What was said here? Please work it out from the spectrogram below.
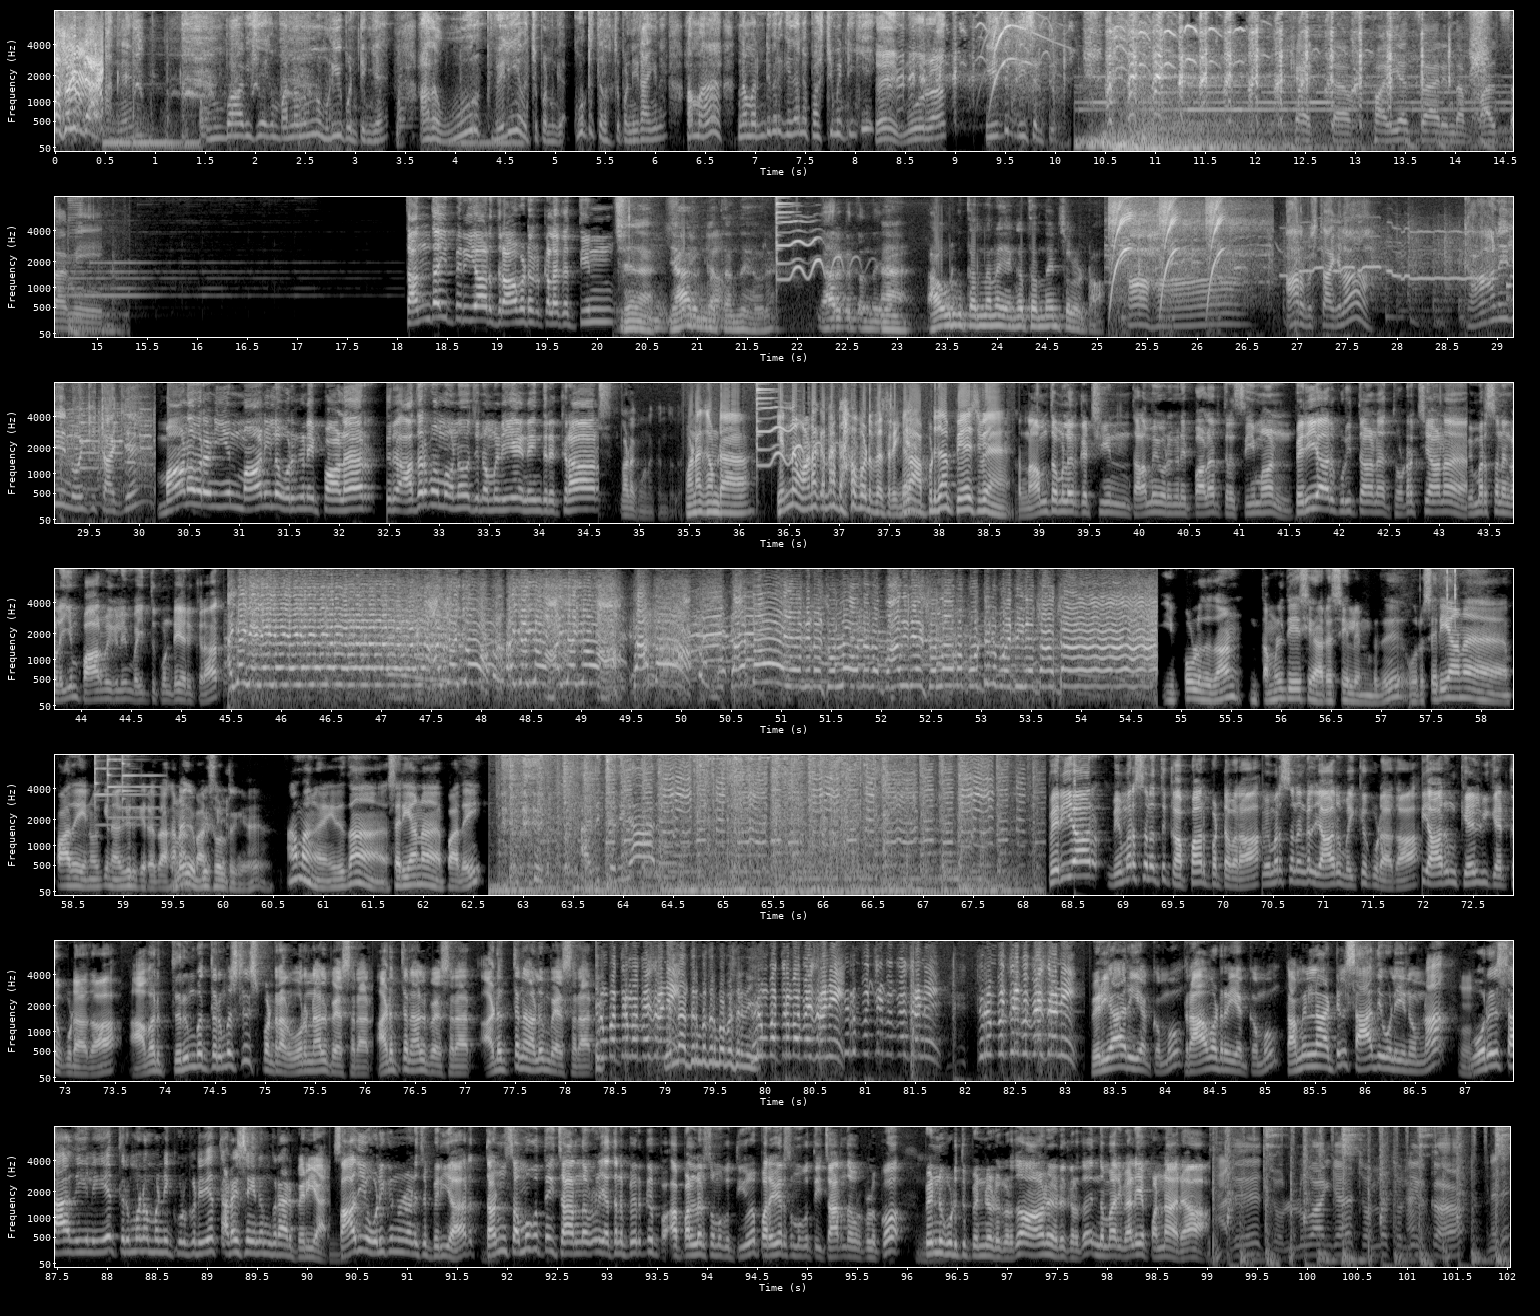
சொல்லிவிட்டேன் கும்பாபிஷேகம் பண்ணணும்னு முடிவு பண்ணிட்டீங்க. அத ஊருக்கு வெளியே வச்சு பண்ணுங்க. கூட்டத்துல வச்சு பண்ணிடுறாங்கன்னு ஆமா நம்ம ரெண்டு பேருக்கு இதானே ஃபர்ஸ்ட் மீட்டிங் டேய் மூறா இது டீசென்ட் கெட்ட பையன் சார் இந்த பால்சாமி. தந்தை பெரியார் திராவிடர் கழகத்தின் யாருங்க தந்தை அவரு? யாருக்கு தந்தை? அவருக்கு தந்தைன்னா எங்க தந்தைன்னு சொல்லட்டும். ஆஹா ஆரம்பிச்சிட்டாங்களா? காலையிலே நோக்கிட்டாங்க மாணவர் அணியின் மாநில ஒருங்கிணைப்பாளர் திரு அதர்வ மனோஜ் நம்மிடையே இணைந்திருக்கிறார் வணக்கம் வணக்கம். வணக்கம்டா என்ன வணக்கம் தான் டாபோட்டு பேசுறீங்க அப்படிதான் பேசுவேன் நாம் தமிழர் கட்சியின் தலைமை ஒருங்கிணைப்பாளர் திரு சீமான் பெரியார் குறித்தான தொடர்ச்சியான விமர்சனங்களையும் பார்வைகளையும் வைத்துக் கொண்டே இருக்கிறார் தாத்தா தாத்தா என்கிட்ட சொல்ல வந்தத பாதிலே சொல்லாம போட்டுட்டு போயிட்டீங்க தாத்தா. இப்பொழுதுதான் தமிழ் தேசிய அரசியல் என்பது ஒரு சரியான பாதையை நோக்கி நகர்கிறதாக நான் பார்க்கிறேன். சொல்றீங்க? ஆமாங்க இதுதான் சரியான பாதை. அடிச்சது யாரு? பெரியார் விமர்சனத்துக்கு அப்பாற்பட்டவரா? விமர்சனங்கள் யாரும் வைக்க கூடாதா யாரும் கேள்வி கேட்க கூடாதா அவர் திரும்ப திரும்ப ஸ்ட்ரெஸ் பண்றார். ஒரு நாள் பேசுறார் அடுத்த நாள் பேசுறார் அடுத்த நாளும் பேசுறார். திரும்ப திரும்ப பேசுற நீ. என்ன திரும்ப திரும்ப பேசுறீங்க திரும்ப திரும்ப பேசுற நீ திரும்ப திரும்ப பேசுற நீ திரும்ப திரும்ப பேசுற நீ பெரியார் இயக்கமும் திராவிடர் இயக்கமும் தமிழ்நாட்டில் சாதி ஒழியணும்னா ஒரு சாதியிலேயே திருமணம் பண்ணி கொடுக்கறதே தடை செய்யணுங்கிறார் பெரியார். சாதியை ஒழிக்கணும்னு நினைச்ச பெரியார் தன் சமூகத்தை சார்ந்தவர்கள் எத்தனை பேருக்கு பல்லர் சமூகத்தையோ பறையர் சமூகத்தை சார்ந்தவர்களுக்கோ பெண்ணு கொடுத்து பெண் எடுக்கிறதோ ஆண் எடுக்கிறதோ இந்த மாதிரி வேலையை பண்ணாரா? அது சொல்லுவாங்க சொல்ல சொல்லி இருக்கோம்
